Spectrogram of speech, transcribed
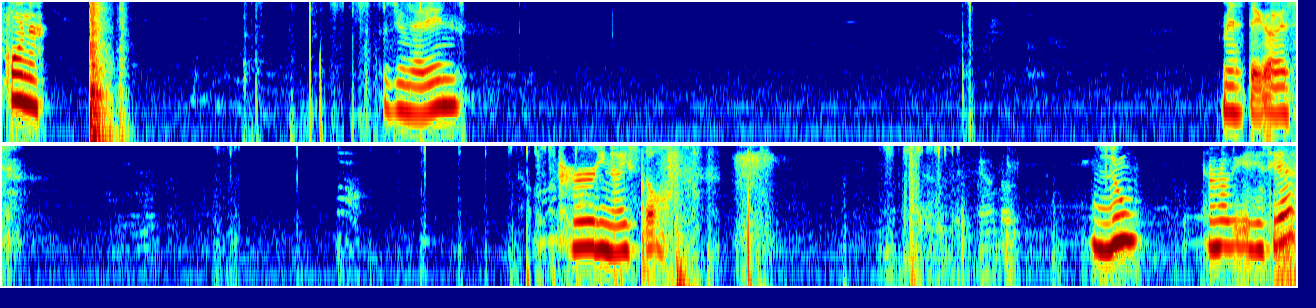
corner, zoom that in. Missed it, guys. It's pretty nice though. Zoom. I don't know if you can see that.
